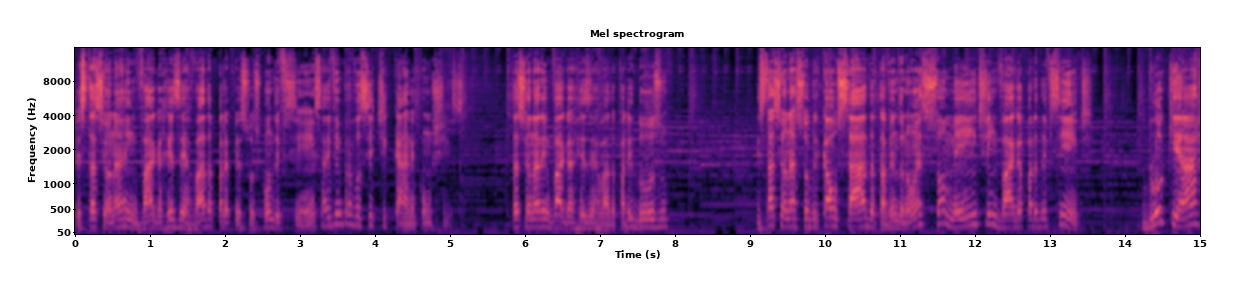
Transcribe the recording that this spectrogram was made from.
Estacionar em vaga reservada para pessoas com deficiência, aí vem para você ticar né, com um X. Estacionar em vaga reservada para idoso. Estacionar sobre calçada, tá vendo? Não é somente em vaga para deficiente. Bloquear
